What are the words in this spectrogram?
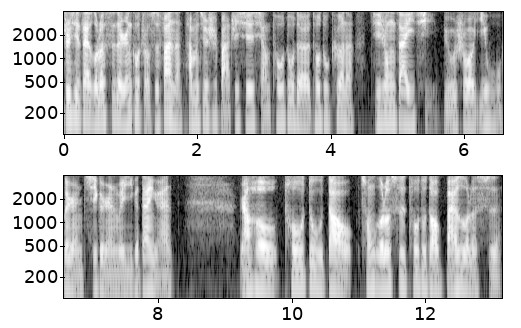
这些在俄罗斯的人口走私犯呢，他们就是把这些想偷渡的偷渡客呢集中在一起，比如说以五个人、七个人为一个单元，然后偷渡到从俄罗斯偷渡到白俄罗斯。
